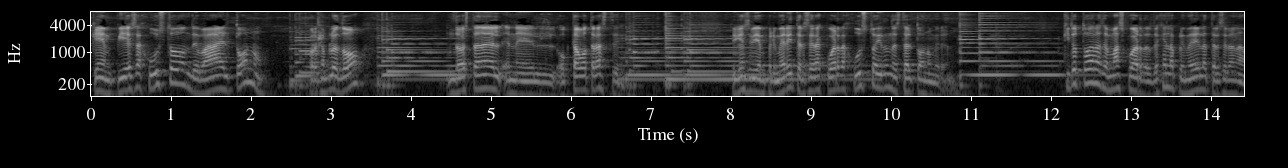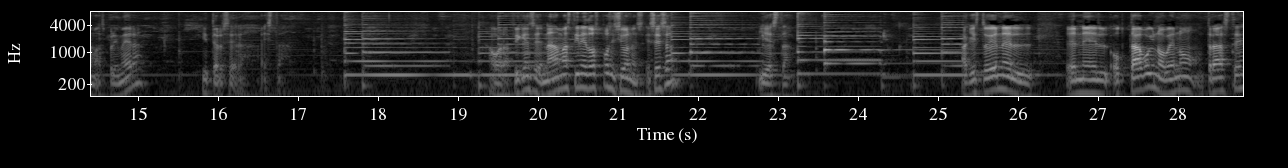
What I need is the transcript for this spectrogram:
que empieza justo donde va el tono. Por ejemplo, Do. Do está en el, en el octavo traste. Fíjense bien, primera y tercera cuerda justo ahí donde está el tono, miren. Quito todas las demás cuerdas, dejen la primera y la tercera nada más. Primera y tercera, ahí está. Ahora, fíjense, nada más tiene dos posiciones. Es esa y esta. Aquí estoy en el, en el octavo y noveno traste.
